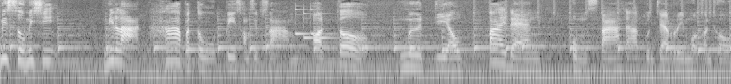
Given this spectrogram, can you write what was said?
มิซูมิชิ มิลาน 5 ประตูปี 2013 ออโต้มือเดียว ป้ายแดง ปุ่มสตาร์ทนะครับ กุญแจรีโมทคอนโทรล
